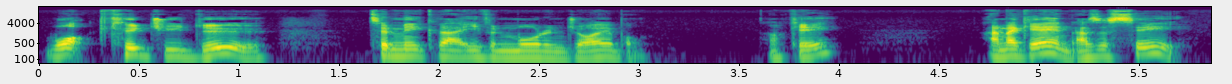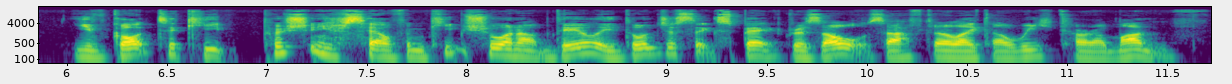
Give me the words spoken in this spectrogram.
What could you do to make that even more enjoyable? Okay? And again, as I say, you've got to keep pushing yourself and keep showing up daily. Don't just expect results after like a week or a month.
